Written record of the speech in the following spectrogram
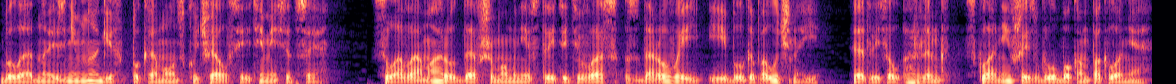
была одной из немногих, по кому он скучал все эти месяцы. «Слава Амару, давшему мне встретить вас здоровой и благополучной», ответил Арлинг, склонившись в глубоком поклоне.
